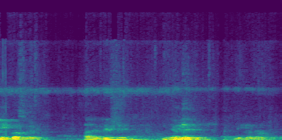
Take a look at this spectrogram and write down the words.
లీగల్ లేదు. సార్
